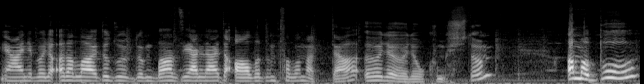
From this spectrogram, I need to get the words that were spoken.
Yani böyle aralarda durdum, bazı yerlerde ağladım falan hatta. Öyle öyle okumuştum. Ama bu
